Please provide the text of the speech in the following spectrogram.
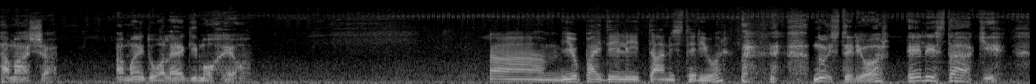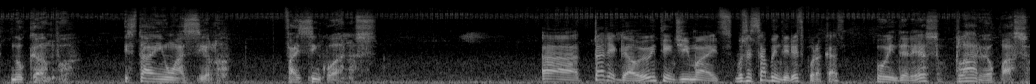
a Masha, a mãe do Oleg, morreu. Ah, e o pai dele tá no exterior? No exterior? Ele está aqui, no campo. Está em um asilo. Faz cinco anos. Ah, tá legal, eu entendi, mas você sabe o endereço por acaso? O endereço? Claro, eu passo.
